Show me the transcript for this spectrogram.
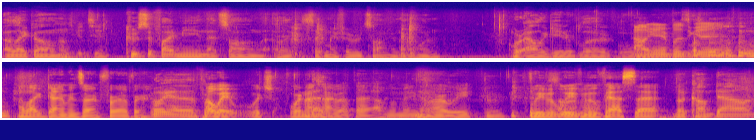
I like um sounds good too. "Crucify Me" in that song. I like it's like my favorite song in that one. Or "Alligator Blood." Ooh. Alligator Blood's good. I like Diamonds Aren't Forever. oh yeah. Oh wait, which we're not That- talking about that album No, anymore, are we? The, We've Song, we've moved uh, past that. the "Come Down."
